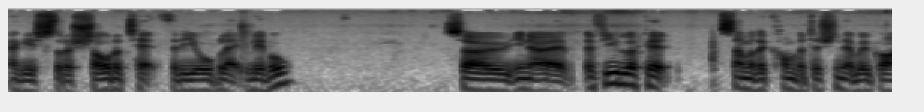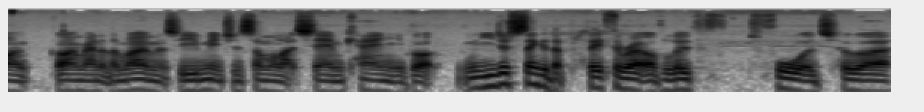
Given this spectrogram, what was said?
I guess, sort of shoulder tap for the All Black level. So you know, if you look at some of the competition that we've going going around at the moment, so you mentioned someone like Sam Cane, you've got when you just think of the plethora of loose forwards who are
